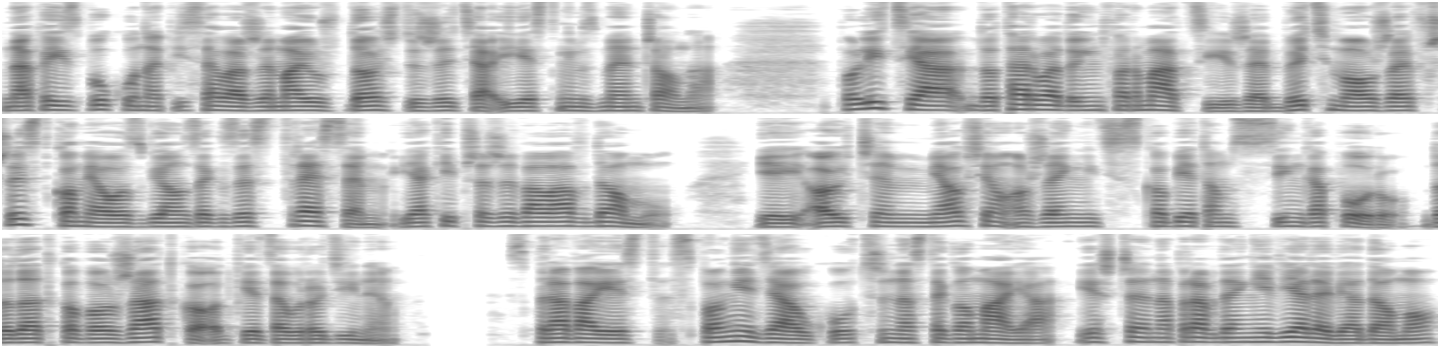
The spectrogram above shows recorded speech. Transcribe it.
Na Facebooku napisała, że ma już dość życia i jest nim zmęczona. Policja dotarła do informacji, że być może wszystko miało związek ze stresem, jaki przeżywała w domu. Jej ojczym miał się ożenić z kobietą z Singapuru, dodatkowo rzadko odwiedzał rodzinę. Sprawa jest z poniedziałku 13 maja, jeszcze naprawdę niewiele wiadomo,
